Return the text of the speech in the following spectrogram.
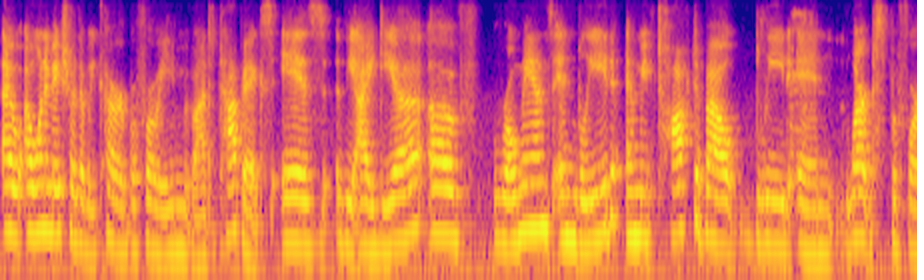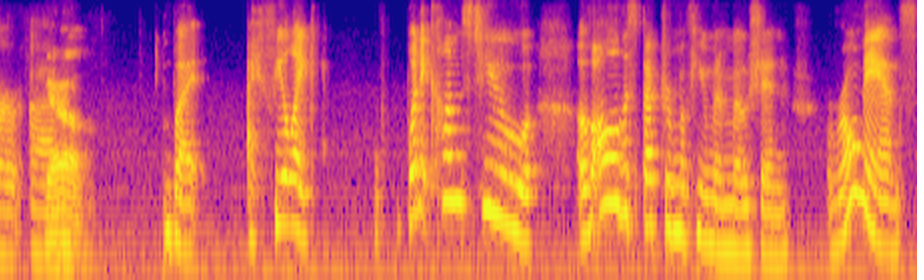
I, I want to make sure that we cover before we move on to topics is the idea of romance and bleed. And we've talked about bleed in LARPs before. Um, Yeah. But I feel like when it comes to, of all the spectrum of human emotion, romance,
